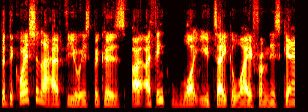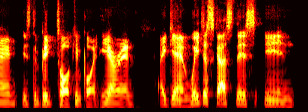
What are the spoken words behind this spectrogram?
But the question I have for you is because I, I think what you take away from this game is the big talking point here. And again, we discussed this in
